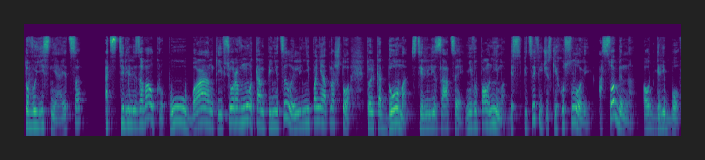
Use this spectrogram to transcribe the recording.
то выясняется, отстерилизовал крупу, банки, и все равно там пеницилл или непонятно что. Только дома стерилизация невыполнима, без специфических условий, особенно от грибов.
